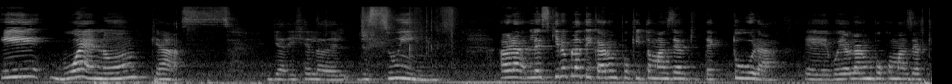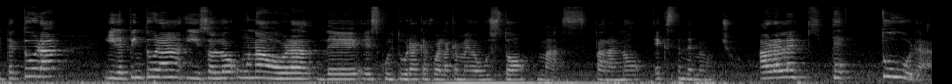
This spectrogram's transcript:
Y bueno, ¿qué más? Ya dije lo del swing. Ahora, les quiero platicar un poquito más de arquitectura. Eh, voy a hablar un poco más de arquitectura y de pintura y solo una obra de escultura que fue la que me gustó más, para no extenderme mucho. Ahora la arquitectura.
